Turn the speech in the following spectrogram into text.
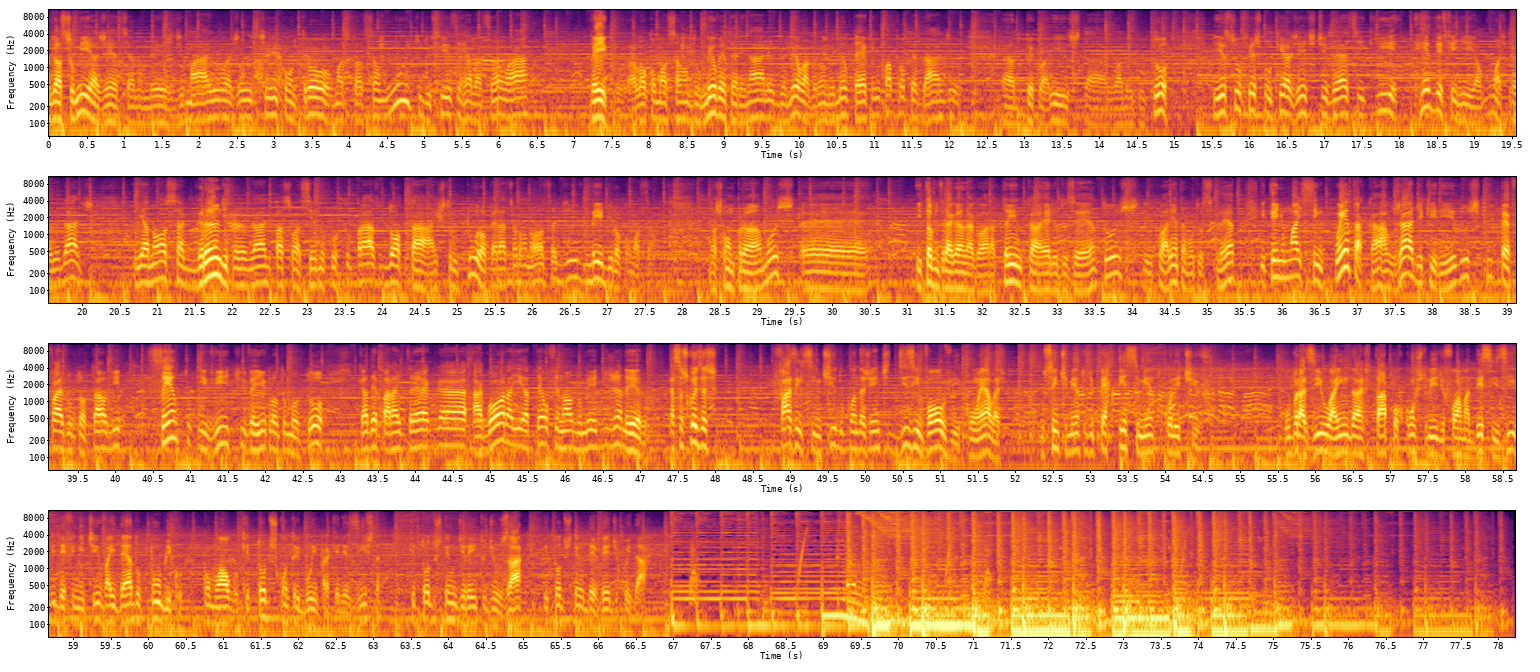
Quando eu assumi a agência no mês de maio, a gente encontrou uma situação muito difícil em relação a veículo, a locomoção do meu veterinário, do meu agrônomo, do meu técnico, a propriedade uh, do pecuarista, o agricultor. Isso fez com que a gente tivesse que redefinir algumas prioridades e a nossa grande prioridade passou a ser, no curto prazo, dotar a estrutura operacional nossa de meio de locomoção. Nós compramos é, e estamos entregando agora 30 L200 e 40 motocicletas e tenho mais 50 carros já adquiridos que faz um total de 120 veículos automotor que a Deparar entrega agora e até o final do mês de janeiro. Essas coisas fazem sentido quando a gente desenvolve com elas o sentimento de pertencimento coletivo. O Brasil ainda está por construir de forma decisiva e definitiva a ideia do público como algo que todos contribuem para que ele exista, que todos têm o direito de usar e todos têm o dever de cuidar.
